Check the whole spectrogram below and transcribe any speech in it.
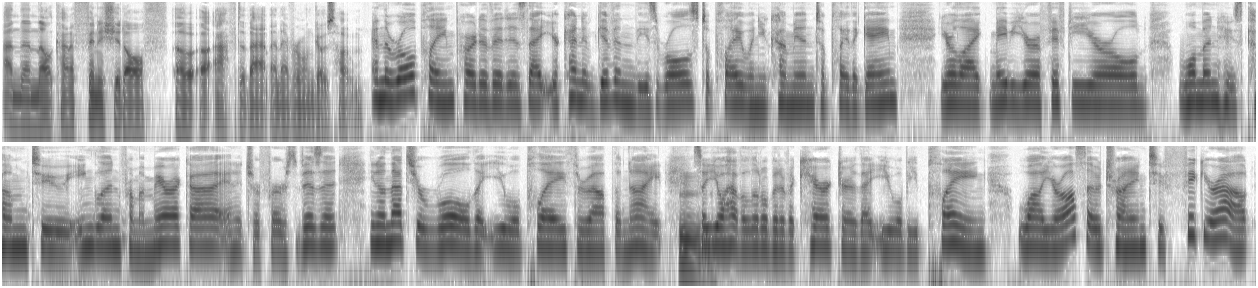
And then they'll kind of finish it off uh, uh, after that, and everyone goes home. And the role playing part of it is that you're kind of given these roles to play when you come in to play the game. You're like, maybe you're a 50 year old woman who's come to England from America and it's your first visit. You know, and that's your role that you will play throughout the night. So you'll have a little bit of a character that you will be playing while you're also trying to figure out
